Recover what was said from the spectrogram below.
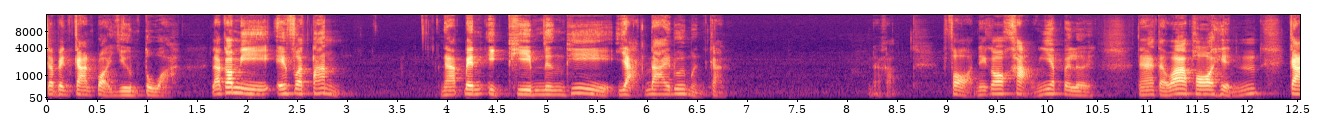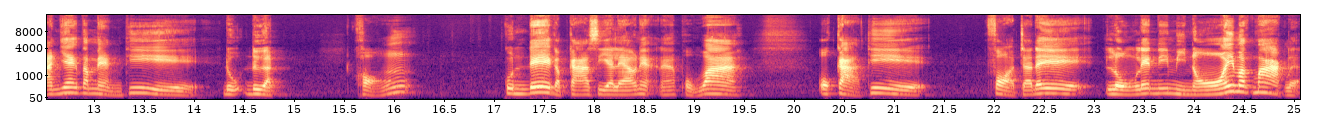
จะเป็นการปล่อยยืมตัว แล้วก็มีเอเวอร์ตันนะเป็นอีกทีมหนึ่งที่อยากได้ด้วยเหมือนกันนะครับฟอร์ดนี่ก็ข่าวเงียบไปเลยนะแต่ว่าพอเห็นการแย่งตำแหน่งที่ดุเดือดของกุนเด้กับกาเซียแล้วเนี่ยนะผมว่าโอกาสที่ฟอร์ดจะได้ลงเล่นนี่มีน้อยมาก ๆ เลย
